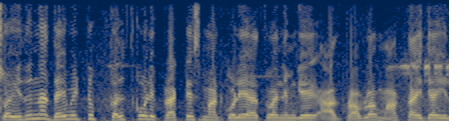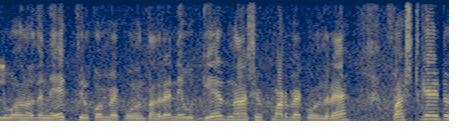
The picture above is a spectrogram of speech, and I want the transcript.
ಸೊ ಇದನ್ನು ದಯವಿಟ್ಟು ಕಲ್ತ್ಕೊಳ್ಳಿ ಪ್ರಾಕ್ಟೀಸ್ ಮಾಡ್ಕೊಳ್ಳಿ ಅಥವಾ ನಿಮಗೆ ಅದು ಪ್ರಾಬ್ಲಮ್ ಆಗ್ತಾ ಇದೆಯಾ ಇಲ್ವೋ ಅನ್ನೋದನ್ನು ಹೇಗೆ ತಿಳ್ಕೊಬೇಕು ಅಂತಂದರೆ ನೀವು ಗೇರ್ನ ಶಿಫ್ಟ್ ಮಾಡಬೇಕು ಅಂದರೆ first gear to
